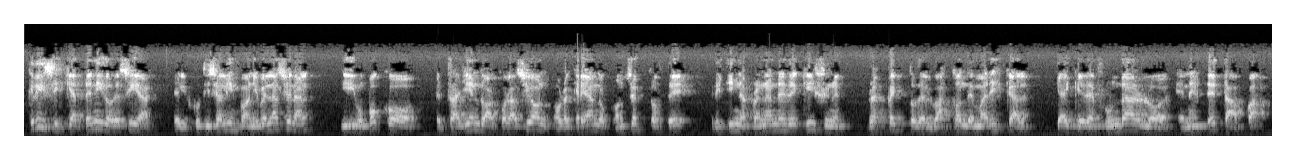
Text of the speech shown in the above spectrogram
crisis que ha tenido, decía, el justicialismo a nivel nacional, y un poco eh, trayendo a colación o recreando conceptos de Cristina Fernández de Kirchner respecto del bastón de mariscal, que hay que defundarlo en esta etapa,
